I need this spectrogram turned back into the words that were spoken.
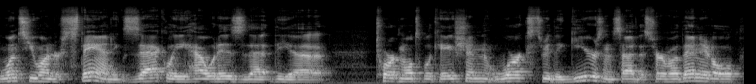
once you understand exactly how it is that the uh, torque multiplication works through the gears inside the servo, then it'll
